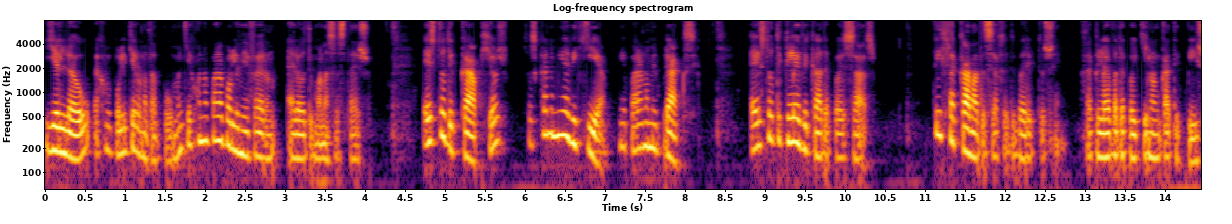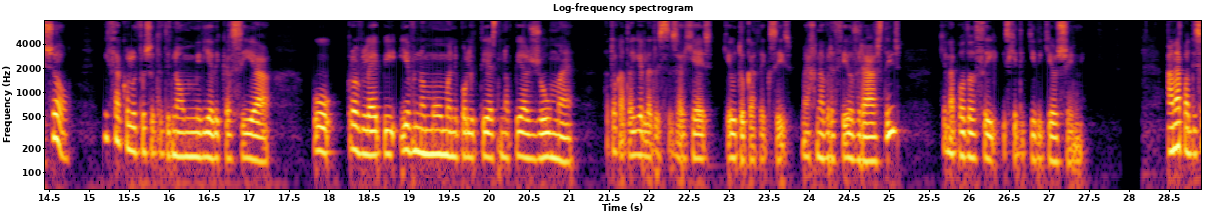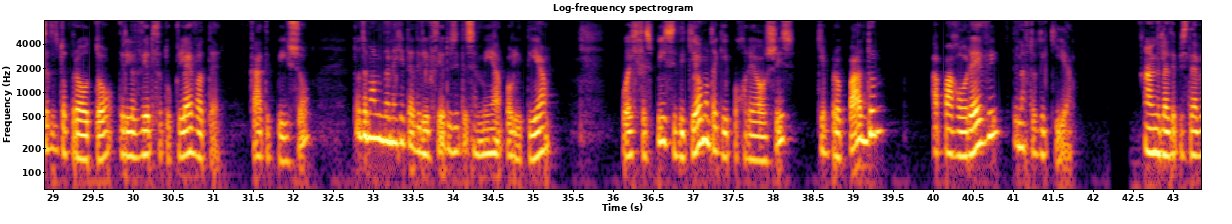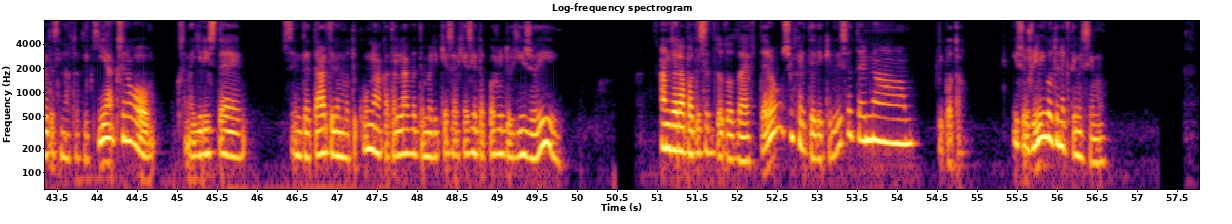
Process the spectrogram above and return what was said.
Yellow, έχουμε πολύ καιρό να τα πούμε και έχω ένα πάρα πολύ ενδιαφέρον ερώτημα να σας θέσω. Έστω ότι κάποιος σας κάνει μια δικία, μια παράνομη πράξη. Έστω ότι κλέβει κάτι από εσάς. Τι θα κάνατε σε αυτή την περίπτωση; Θα κλέβατε από εκείνον κάτι πίσω ή θα ακολουθούσατε την νόμιμη διαδικασία που προβλέπει η ευνομούμενη πολιτεία στην οποία ζούμε, θα το καταγγέλλατε στις αρχές και ούτω καθεξής, μέχρι να βρεθεί ο δράστης και να αποδοθεί η σχετική δικαιοσύνη; Αν απαντήσατε το πρώτο, δηλαδή ότι θα του κλέβατε κάτι πίσω, τότε μάλλον δεν έχετε αντιληφθεί ότι ζείτε σε μια πολιτεία που έχει θεσπίσει δικαιώματα και υποχρεώσεις και προπάντων απαγορεύει την αυτοδικία. Αν δηλαδή πιστεύετε στην αυτοδικία, ξέρω εγώ, ξαναγυρίστε στην Τετάρτη Δημοτικού να καταλάβετε μερικές αρχές για το πώς λειτουργεί η ζωή. Αν τώρα απαντήσατε το, το δεύτερο, συγχαρητήρια, κερδίσατε ένα τίποτα. Ίσως λίγο την εκτίμησή μου.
